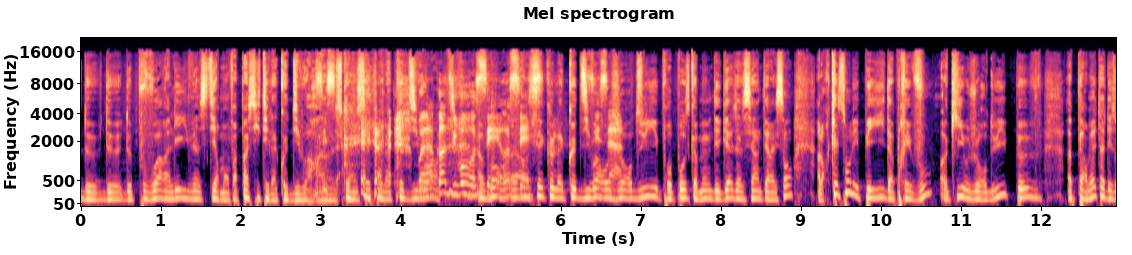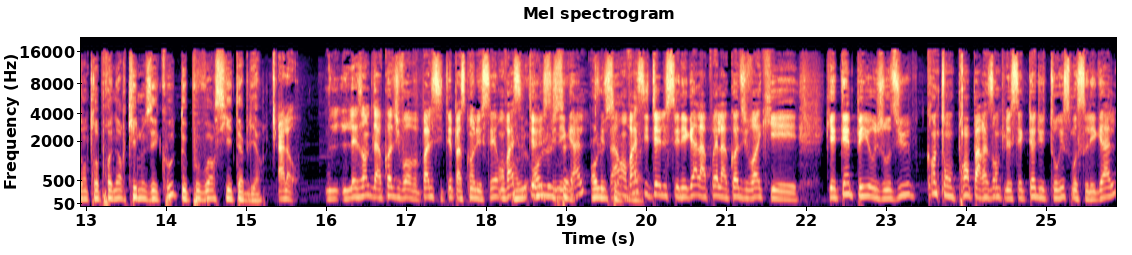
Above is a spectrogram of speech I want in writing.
de, de, de pouvoir aller investir? Bon, On va pas citer la Côte d'Ivoire, hein, parce qu'on sait que la Côte d'Ivoire... la Côte d'Ivoire, on sait, bon, on on sait que la Côte d'Ivoire aujourd'hui propose quand même des gages assez intéressants. Alors, quels sont les pays, d'après vous, qui aujourd'hui peuvent euh, permettre à des entrepreneurs qui nous écoutent de pouvoir s'y établir? Alors, l'exemple de la Côte d'Ivoire, on va pas le citer parce qu'on le sait. On va On le- citer on le, sait, Sénégal. on le sait, on va ouais. citer le Sénégal après la Côte d'Ivoire qui est, qui est un pays aujourd'hui. Quand on prend par exemple le secteur du tourisme au Sénégal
